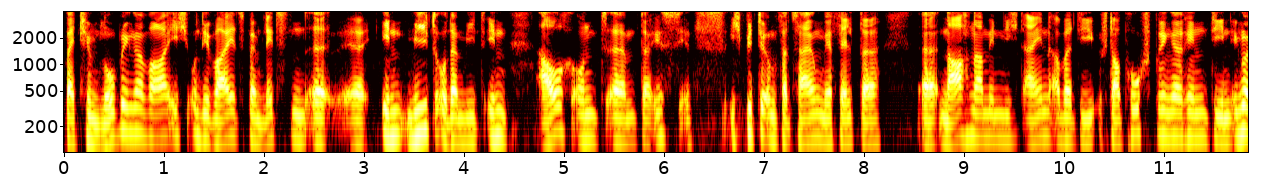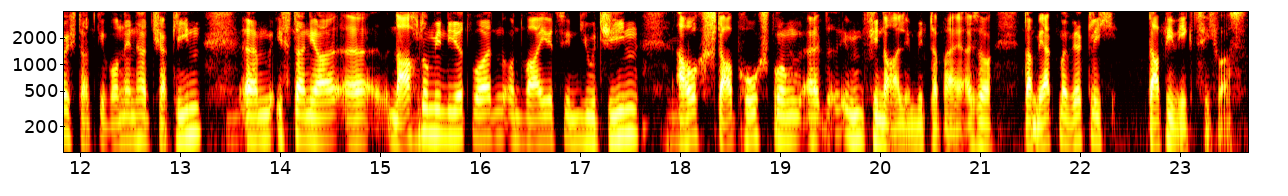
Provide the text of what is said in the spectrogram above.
bei Tim Lobinger war ich und ich war jetzt beim letzten äh, äh, in Meet oder Meet In auch und ähm, da ist jetzt, ich bitte um Verzeihung, mir fällt der äh, Nachname nicht ein, aber die Stabhochspringerin, die in Ingolstadt gewonnen hat, Jacqueline, ähm, ist dann ja äh, nachnominiert worden und war jetzt in Eugene auch Stabhochsprung äh, im Finale mit dabei. Also da merkt man wirklich, da bewegt sich was.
